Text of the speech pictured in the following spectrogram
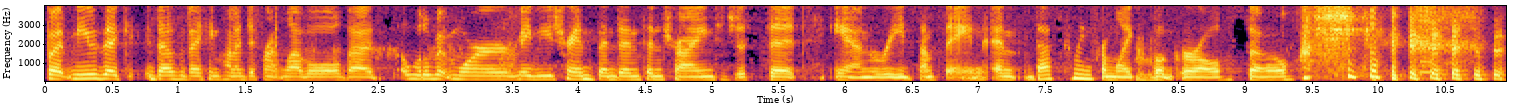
but music does it, I think, on a different level that's a little bit more maybe transcendent than trying to just sit and read something. And that's coming from like mm-hmm. book girl. So,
